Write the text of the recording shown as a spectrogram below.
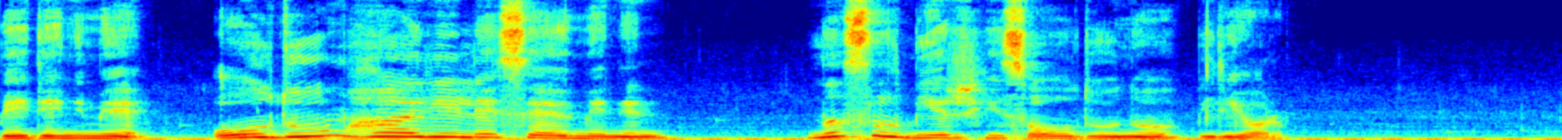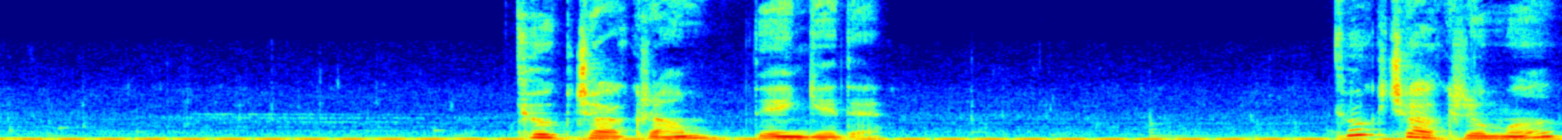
Bedenimi olduğum haliyle sevmenin nasıl bir his olduğunu biliyorum. Kök çakram dengede. Kök çakramı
